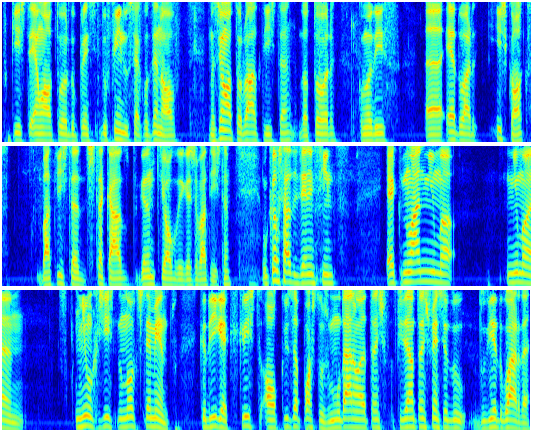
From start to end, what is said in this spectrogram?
porque isto é um autor do, do fim do século XIX, mas é um autor batista, doutor, como eu disse, uh, Edward Hitchcock, batista destacado, grande teólogo da Igreja Batista. O que ele está a dizer em síntese é que não há nenhuma, nenhuma nenhum registro no Novo Testamento que diga que Cristo ou que os apóstolos mudaram a trans, fizeram a transferência do, do dia de guarda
